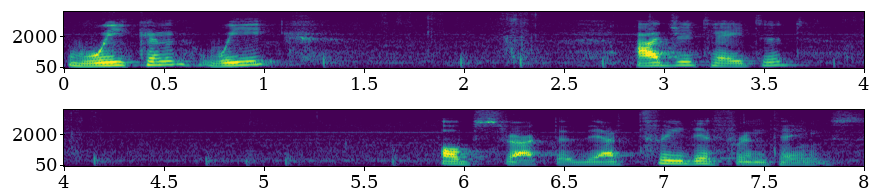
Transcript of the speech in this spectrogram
weaken, weak, agitated, obstructed. There are three different things.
